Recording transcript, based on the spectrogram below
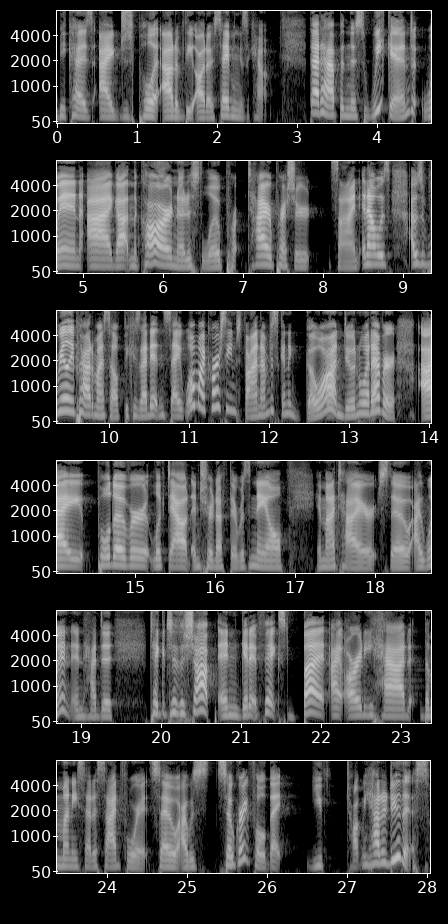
because I just pull it out of the auto savings account. That happened this weekend when I got in the car, noticed low pr- tire pressure sign. And i was i was really proud of myself because i didn't say well my car seems fine. I'm just gonna go on doing whatever. I pulled over looked out and sure enough there was a nail in my tire. So i went and had to take it to the shop and get it fixed but i already had the money set aside for it. So i was so grateful that you've taught me how to do this.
